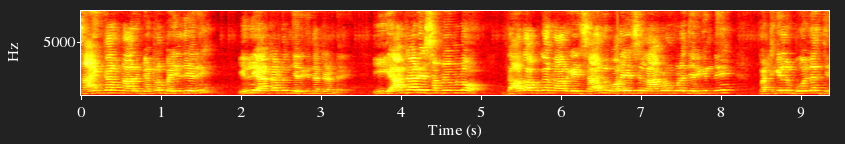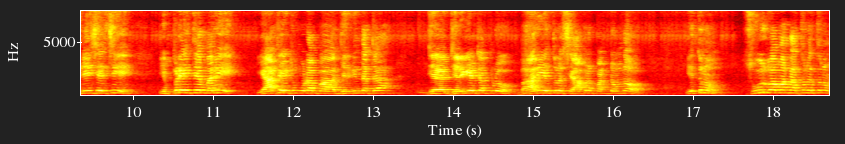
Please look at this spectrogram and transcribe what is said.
సాయంకాలం నాలుగు గంటల బయలుదేరి వెళ్ళి ఏటాడడం జరిగిందటండి. ఈ ఆటాడే సమయంలో దాదాపుగా నాలుగైదు సార్లు వల వేసి లాగడం కూడా జరిగింది. పట్టుకెళ్ళిన భోజనాలు తినేసేసి ఎప్పుడైతే మరి ఏట ఇటు కూడా జరిగిందట. జ- జరిగేటప్పుడు భారీ ఎత్తున చేపలు పట్టడంలో ఇతను సూర్యబాబు అన్న అతను ఇతను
